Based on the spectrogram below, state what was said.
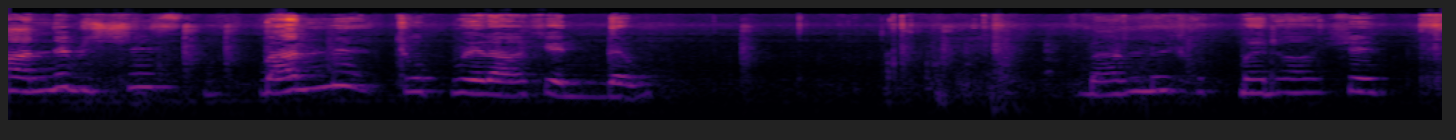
Ben de bir şey ben de çok merak ettim. Ben de çok merak ettim.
